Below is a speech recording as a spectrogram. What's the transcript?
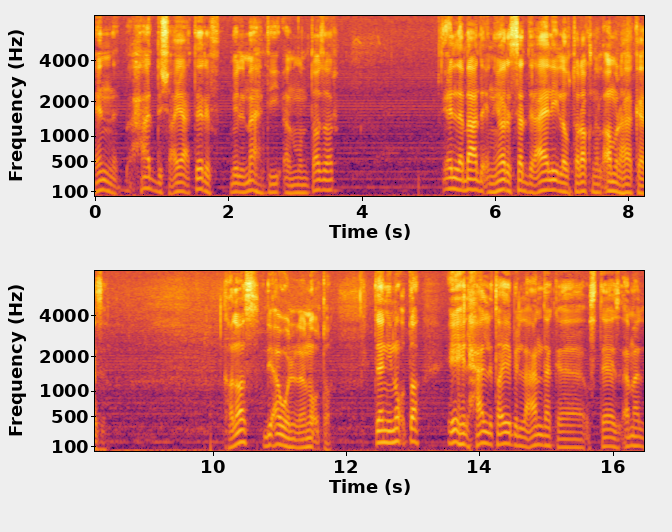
إن محدش هيعترف بالمهدي المنتظر إلا بعد انهيار السد العالي لو تركنا الأمر هكذا. خلاص دي أول نقطة. تاني نقطة إيه الحل طيب اللي عندك يا أستاذ أمل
